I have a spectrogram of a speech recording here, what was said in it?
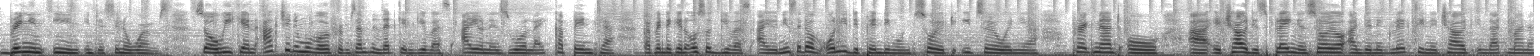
bringing in intestinal worms. So, we can actually move away from something that can give us iron as well, like kapenta. Kapenta can also give us iron instead of only depending on soil to eat soil when you're pregnant or uh, a child is playing in soil and you're neglecting a child in that manner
